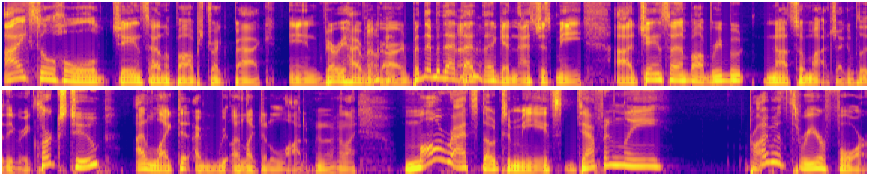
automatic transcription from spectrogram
I still hold Jay and Silent Bob Strike Back in very high regard, okay. but, but that, that, uh again, that's just me. Uh, Jay and Silent Bob reboot, not so much. I completely agree. Clerks 2, I liked it. I, re- I liked it a lot. I'm not gonna lie. Mallrats, though, to me, it's definitely probably about three or four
